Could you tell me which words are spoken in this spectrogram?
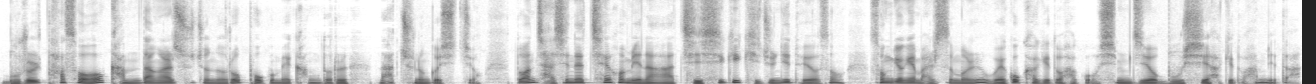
물을 타서 감당할 수준으로 복음의 강도를 낮추는 것이죠. 또한 자신의 체험이나 지식이 기준이 되어서 성경의 말씀을 왜곡하기도 하고 심지어 무시하기도 합니다.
